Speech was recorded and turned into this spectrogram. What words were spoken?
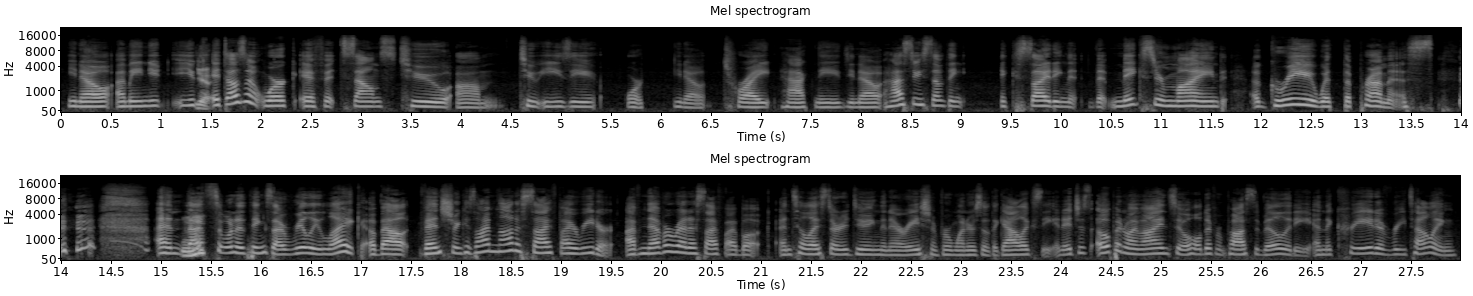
You know, I mean, you you Yeah. it doesn't work if it sounds too um, too easy or you know trite, hackneyed. You know, it has to be something exciting that that makes your mind agree with the premise. and Mhm. that's one of the things I really like about venturing because I'm not a sci-fi reader. I've never read a sci-fi book until I started doing the narration for Wonders of the Galaxy, and it just opened my mind to a whole different possibility and the creative retelling.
